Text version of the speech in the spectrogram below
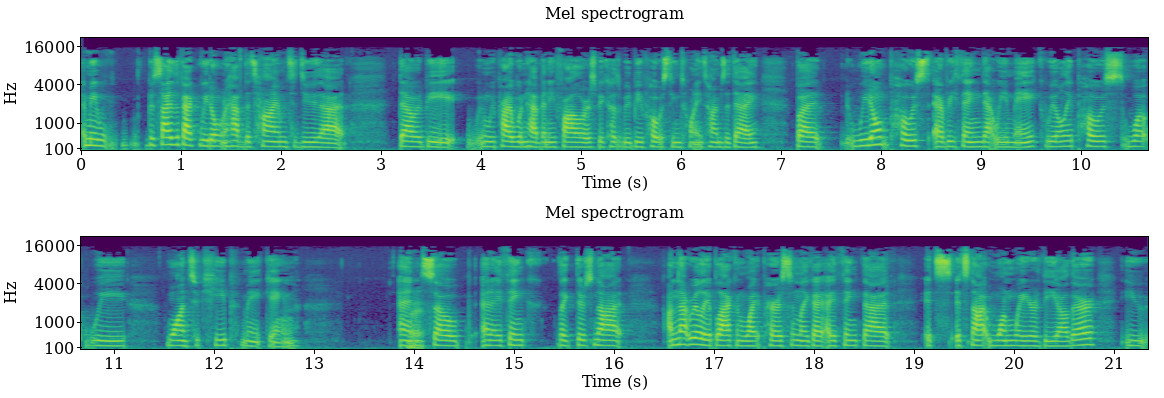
i mean besides the fact we don't have the time to do that that would be and we probably wouldn't have any followers because we'd be posting 20 times a day. But we don't post everything that we make. We only post what we want to keep making. And Right. so and i think like there's not i'm not really a black and white person. Like i, I think that it's it's not one way or the other. You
